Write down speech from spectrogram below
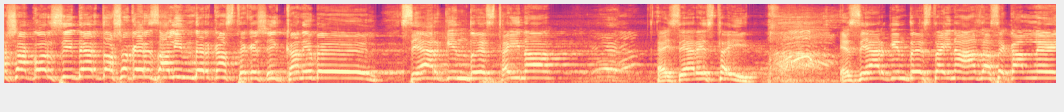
আশা করছি দেড় দশকের জালিমদের কাছ থেকে শিক্ষা নেবেন। চেয়ার কিন্তু স্থায়ী না। এই চেয়ার স্থায়ী? এ চেয়ার কিন্তু স্থায়ী না আজ আছে কাল নেই।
